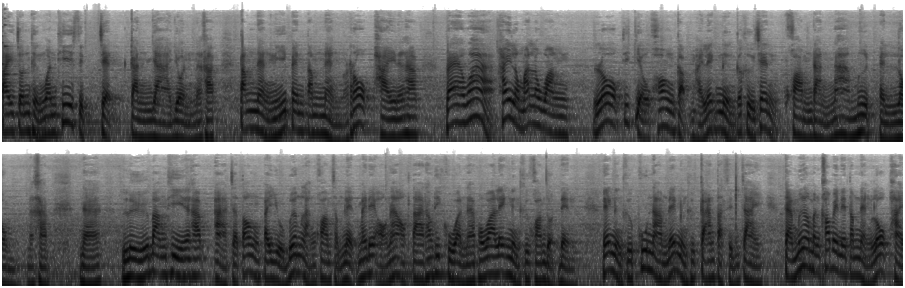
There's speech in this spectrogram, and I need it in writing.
ไปจนถึงวันที่ 17 กันยายนนะครับตำแหน่งนี้เป็นตำแหน่งโรคภัยนะครับ แปลว่าให้เรามัดระวังโรคที่เกี่ยวข้องกับหมายเลขหนึ่งก็คือเช่น ความดันหน้ามืดเป็นลมนะครับนะหรือบางทีนะครับอาจจะต้องไปอยู่เบื้องหลังความสำเร็จไม่ได้ออกหน้าออกตาเท่าที่ควรนะเพราะว่าเลขหนึ่งคือความโดดเด่น เลขหนึ่งคือผู้นำเลขหนึ่งคือการตัดสินใจ แต่เมื่อมันเข้าไปในตำแหน่งโรคภัย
